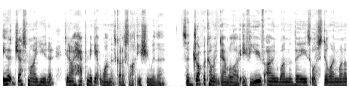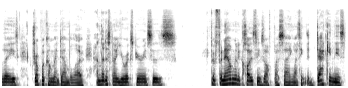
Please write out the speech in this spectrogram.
Is it just my unit? Did I happen to get one that's got a slight issue with it? So drop a comment down below if you've owned one of these or still own one of these. Drop a comment down below and let us know your experiences. But for now, I'm going to close things off by saying I think the DAC in this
